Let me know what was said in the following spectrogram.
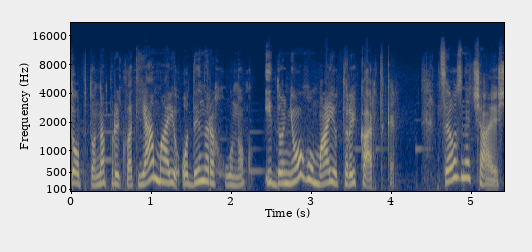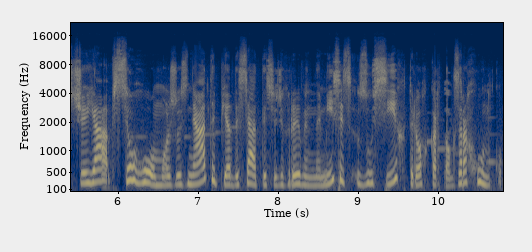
Тобто, наприклад, я маю один рахунок і до нього маю три картки. Це означає, що я всього можу зняти 50 тисяч гривень на місяць з усіх трьох карток з рахунку.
